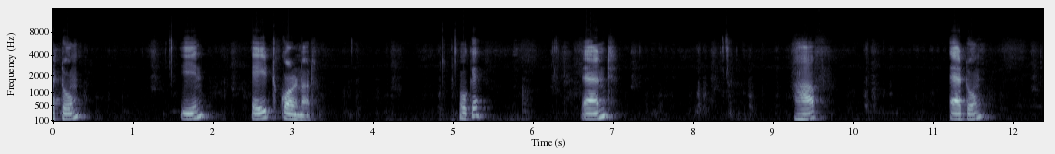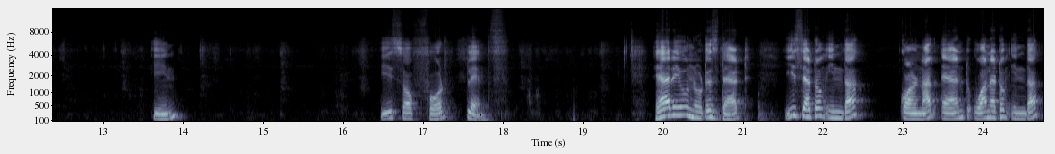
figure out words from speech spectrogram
atom in 8 corner okay and half atom in each of four planes. Here you notice that each atom in the corner and one atom in the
